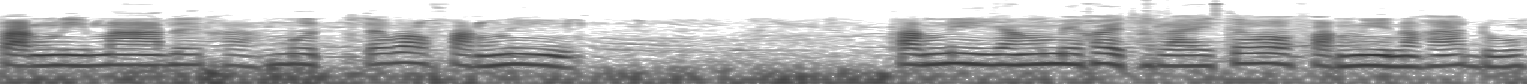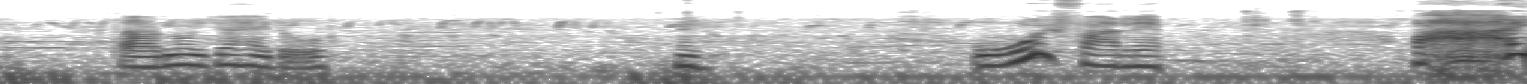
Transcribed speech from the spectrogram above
ฝั่งนี้มาเลยค่ะมืดแต่ว่าฝั่งนี้ฝั่งนี้ยังไม่ค่อยทลายแต่ว่าฝั่งนี้นะคะ ดูตาหนูจะให้ดูนี่โอ้ยฟ้าแลบ ว้าย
